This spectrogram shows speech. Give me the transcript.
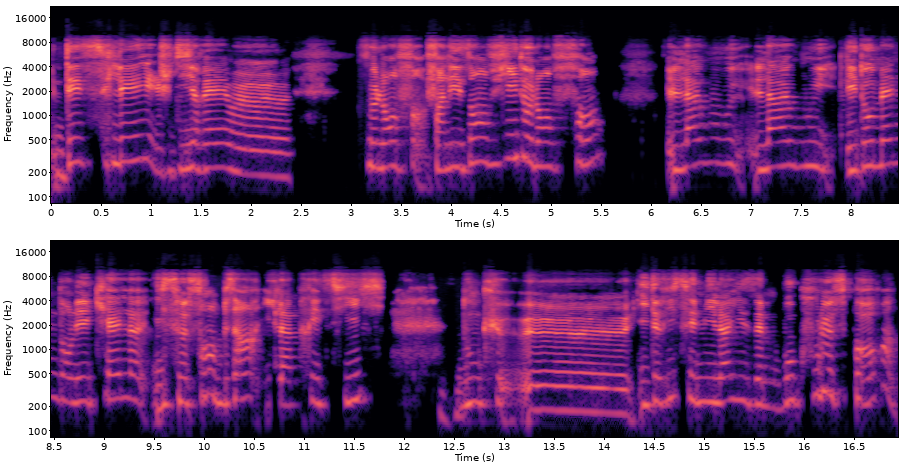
déceler, je dirais, euh, que l'enfant, enfin les envies de l'enfant là où là où les domaines dans lesquels il se sent bien, il apprécie. Mhm. Donc euh, Idriss et Mila, ils aiment beaucoup le sport.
